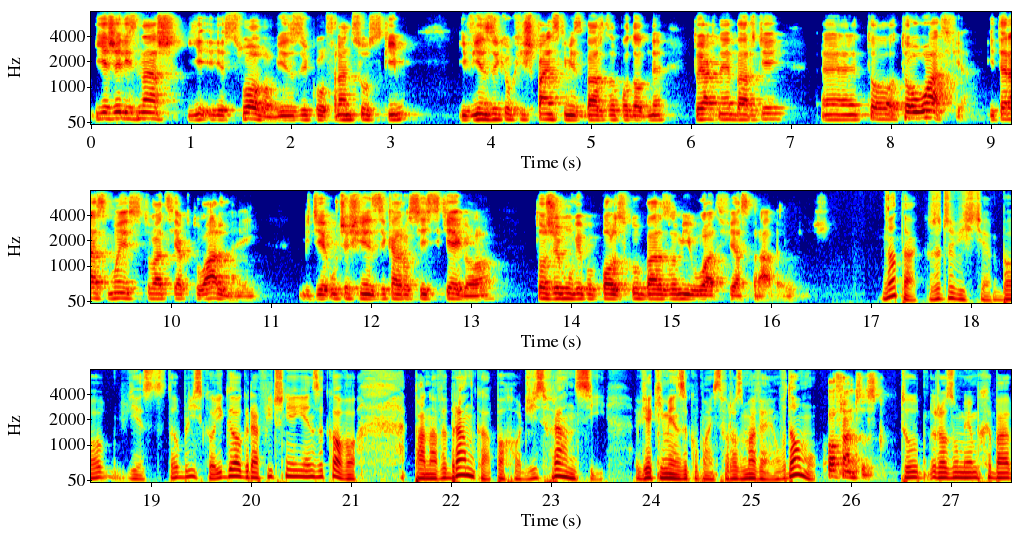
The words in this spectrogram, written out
jeżeli znasz je, słowo w języku francuskim i w języku hiszpańskim jest bardzo podobne, to jak najbardziej e, to, to ułatwia. I teraz w mojej sytuacji aktualnej, gdzie uczę się języka rosyjskiego, to, że mówię po polsku, bardzo mi ułatwia sprawę również. No tak, rzeczywiście, bo jest to blisko i geograficznie, i językowo. Pana wybranka pochodzi z Francji. W jakim języku Państwo rozmawiają w domu? Po francusku. Tu rozumiem, chyba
